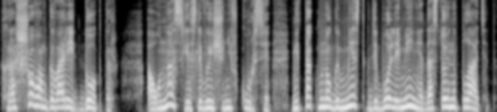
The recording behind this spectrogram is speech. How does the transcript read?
«Хорошо вам говорить, доктор, а у нас, если вы еще не в курсе, не так много мест, где более-менее достойно платят.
